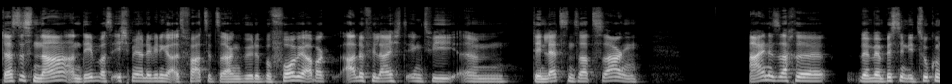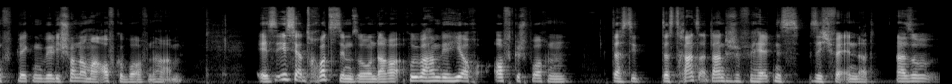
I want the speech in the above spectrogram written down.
Das ist nah an dem, was ich mehr oder weniger als Fazit sagen würde. Bevor wir aber alle vielleicht irgendwie ähm, den letzten Satz sagen. Eine Sache, wenn wir ein bisschen in die Zukunft blicken, will ich schon nochmal aufgeworfen haben. Es ist ja trotzdem so, und darüber haben wir hier auch oft gesprochen, dass die, das transatlantische Verhältnis sich verändert. Also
